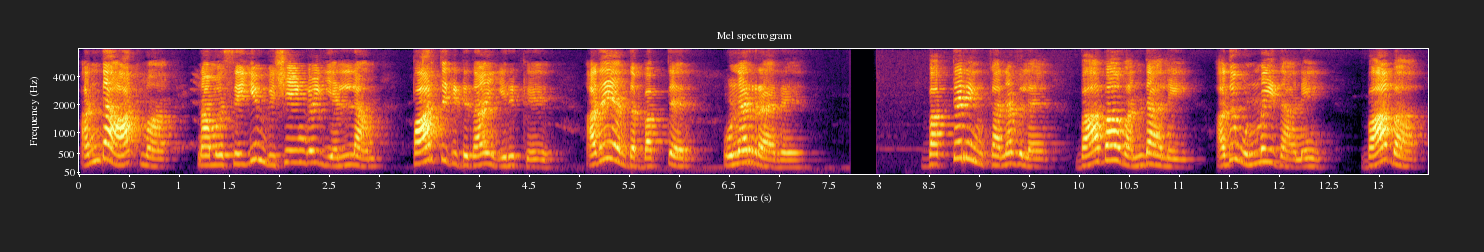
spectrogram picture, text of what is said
அந்த ஆத்மா நாம செய்யும் விஷயங்கள் எல்லாம் பார்த்துக்கிட்டு தான் இருக்கு. அதை அந்த பக்தர் உணர்றாரு. பக்தரின் கனவுல பாபா வந்தாலே அது உண்மைதானே? பாபா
